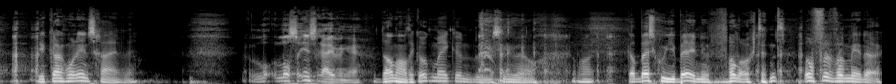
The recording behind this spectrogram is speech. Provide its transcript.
Je kan gewoon inschrijven. lo- losse inschrijvingen. Dan had ik ook mee kunnen doen misschien wel. Maar ik had best goede benen vanochtend of vanmiddag.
